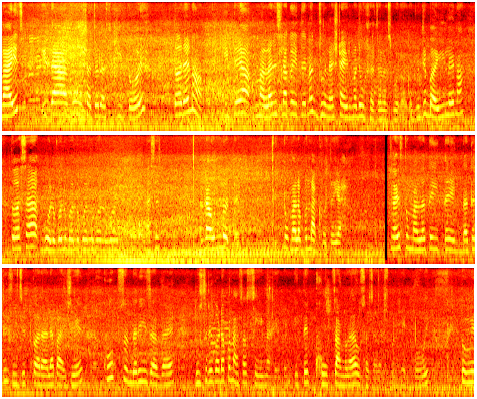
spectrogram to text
गाईच इथे आम्ही उसाचा रस पितोय. तर आहे ना इथे मला दिसला का इथे ना जुन्या स्टाईलमध्ये उसाचा रस बनवतात. म्हणजे बैल आहे ना तो असा गोल गोल गोल गोल गोल गोल असं राऊंड होतं आहे तुम्हाला पण दाखवतो या. गाईज तुम्हाला ते इथे एकदा तरी व्हिजिट करायला पाहिजे. खूप सुंदर ही जागा आहे. दुसरीकडं पण असा सेम आहे पण इथे खूप चांगला आहे उसाचा रस पण भेटतोय. तुम्ही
